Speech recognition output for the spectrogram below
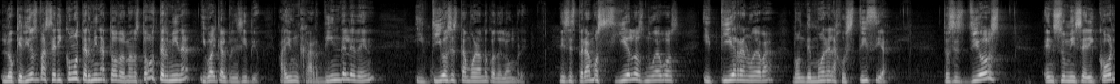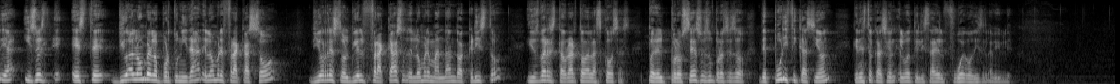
lo que Dios va a hacer y cómo termina todo, hermanos. Todo termina igual que al principio. Hay un jardín del Edén y Dios está morando con el hombre. Dice, esperamos cielos nuevos y tierra nueva donde mora la justicia. Entonces Dios en su misericordia hizo este, dio al hombre la oportunidad, el hombre fracasó, Dios resolvió el fracaso del hombre mandando a Cristo y Dios va a restaurar todas las cosas. Pero el proceso es un proceso de purificación que en esta ocasión Él va a utilizar el fuego, dice la Biblia.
